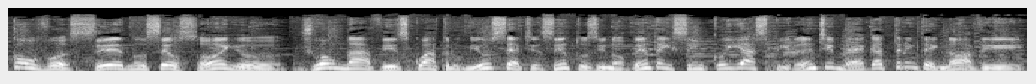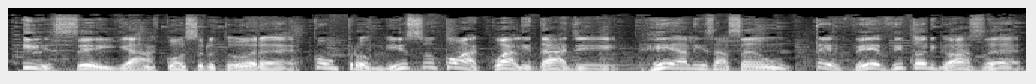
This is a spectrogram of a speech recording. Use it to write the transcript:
com você no seu sonho. João Naves 4795 e Aspirante Mega 39. E CIA Construtora, compromisso com a qualidade. Realização TV Vitoriosa,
